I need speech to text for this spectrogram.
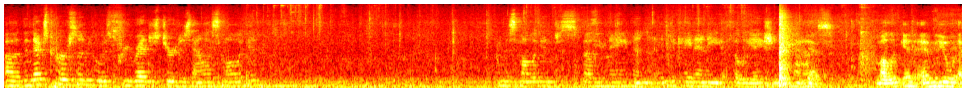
Uh, The next person who is pre-registered is Alice Mulligan. Ms. Mulligan, just spell your name and indicate any affiliation you have. Yes. Mulligan, M-U-L-L-I-G-A-N.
